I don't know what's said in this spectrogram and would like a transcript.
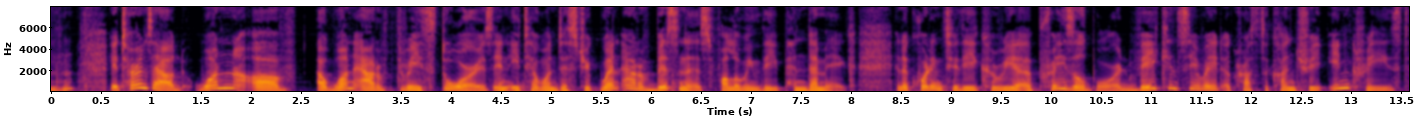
Mm-hmm. It turns out one of uh, one out of three stores in Itaewon district went out of business following the pandemic. And according to the Korea Appraisal Board, vacancy rate across the country increased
